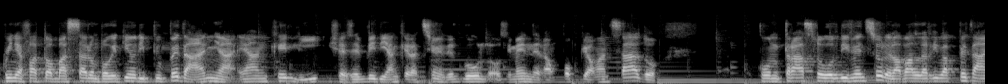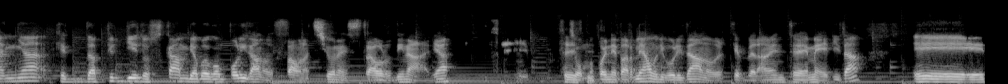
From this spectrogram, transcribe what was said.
quindi ha fatto abbassare un pochettino di più Petagna e anche lì, cioè se vedi anche l'azione del gol, Osimene era un po' più avanzato contrasto col difensore, la palla arriva a Petagna che da più dietro scambia poi con Politano che fa un'azione straordinaria. Sì, sì, Insomma, sì. poi ne parliamo di Politano perché veramente merita. E...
